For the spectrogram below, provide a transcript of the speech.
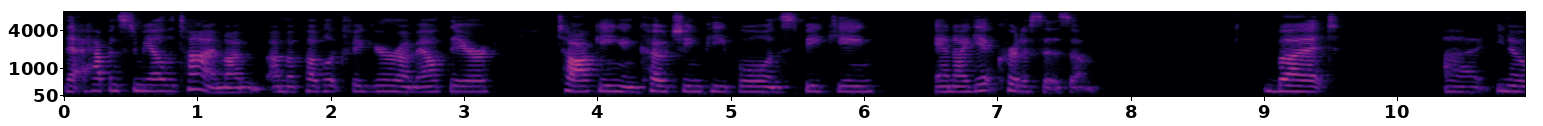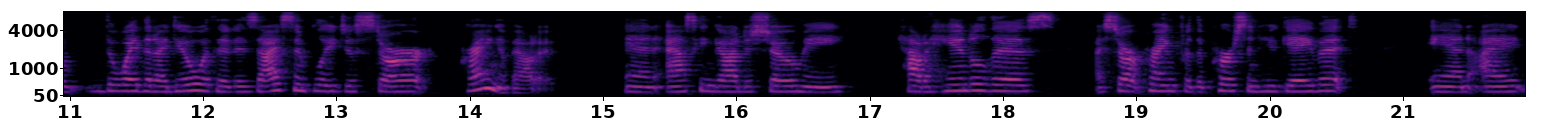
that happens to me all the time. I'm I'm a public figure. I'm out there talking and coaching people and speaking, and I get criticism. But uh, you know, the way that I deal with it is I simply just start praying about it and asking God to show me how to handle this. I start praying for the person who gave it, and I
